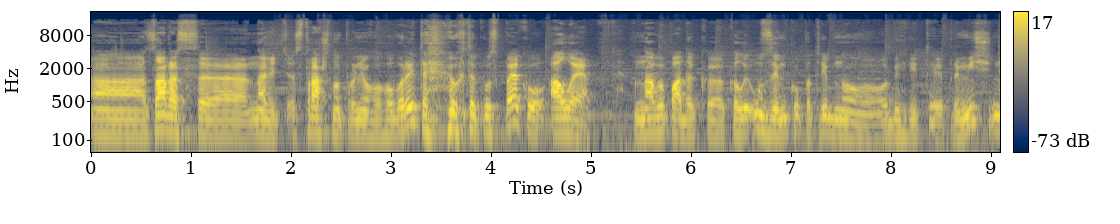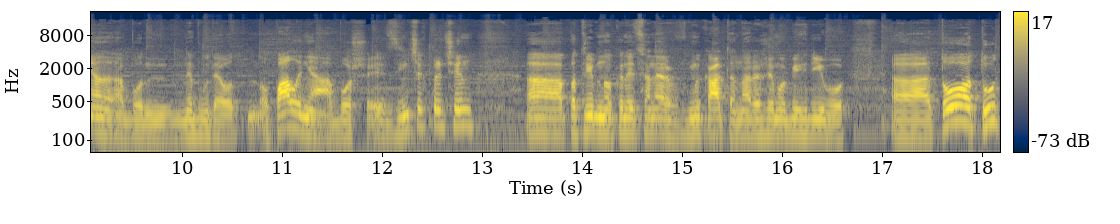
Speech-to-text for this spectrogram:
А, зараз е, навіть страшно про нього говорити у таку спеку, але на випадок, е, коли узимку потрібно обігріти приміщення, або не буде опалення, або ж з інших причин е, потрібно кондиціонер вмикати на режим обігріву, то тут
